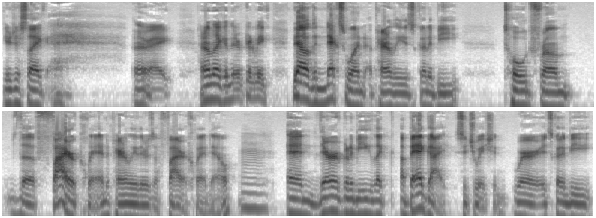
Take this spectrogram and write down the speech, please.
You're just like, ah, all right. And I'm like, and they're going to make now the next one apparently is going to be told from the Fire Clan. Apparently, there's a Fire Clan now, and they're going to be like a bad guy situation where it's going to be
